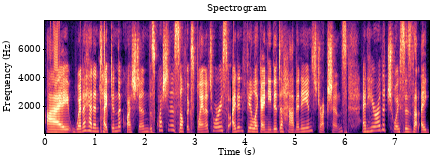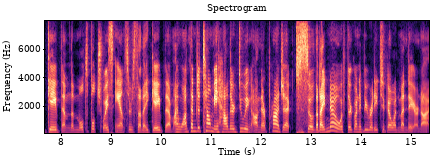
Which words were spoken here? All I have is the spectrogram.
I went ahead and typed in the question. This question is self-explanatory, so I didn't feel like I needed to have any instructions. And here are the choices that I gave them, the multiple choice answers that I gave them. I want them to tell me how they're doing on their project so that I know if they're going to be ready to go on Monday or not.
